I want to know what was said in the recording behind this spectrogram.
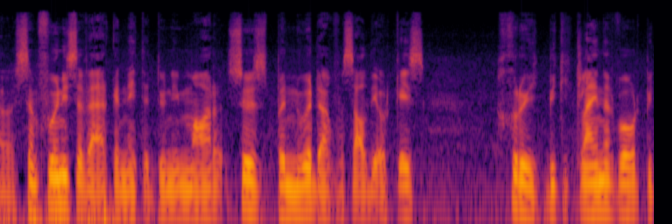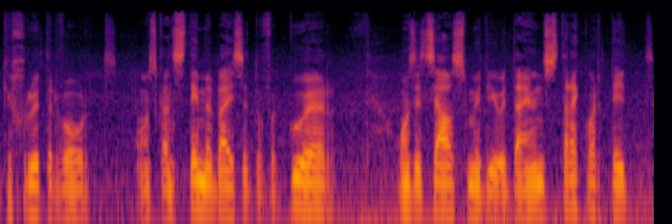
uh, simfoniese werke net te doen nie, maar soos benodig sal die orkes groei, bietjie kleiner word, bietjie groter word. Ons kan stemme bysit of 'n koor. Ons het selfs met die Odeon strykkwartet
